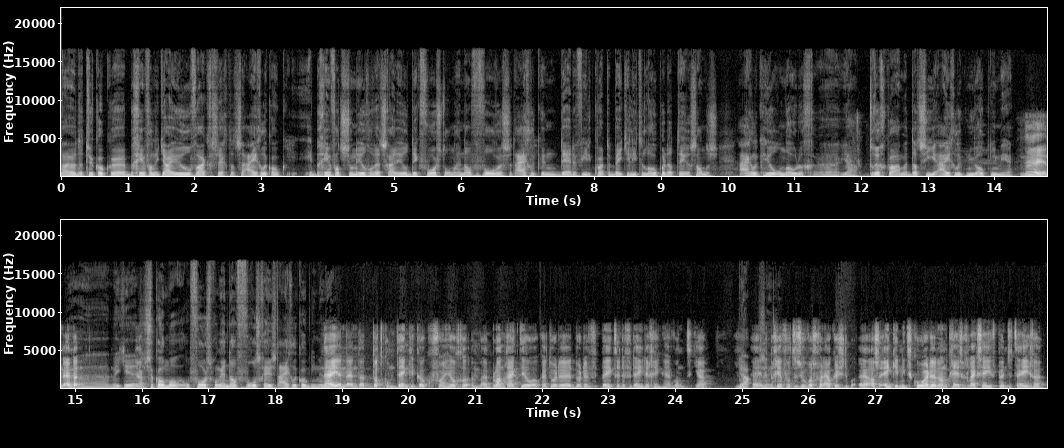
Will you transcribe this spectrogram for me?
Nou, we hebben natuurlijk ook uh, begin van het jaar heel vaak gezegd dat ze eigenlijk ook in het begin van het seizoen heel veel wedstrijden heel dik voor stonden. En dan vervolgens het eigenlijk een derde, vierde kwart een beetje lieten lopen. Dat tegenstanders eigenlijk heel onnodig uh, ja, terugkwamen. Dat zie je eigenlijk nu ook niet meer. Nee, en, en dat, uh, weet je, ja. ze komen op voorsprong en dan vervolgens geven ze het eigenlijk ook niet meer. Nee, en, en dat, dat komt denk ik ook voor een heel een, een belangrijk deel ook door de, door de verbeterde verdediging. Hè? Want ja, ja in het begin van het seizoen was gewoon elke keer, als, als ze één keer niet scoorden, dan kregen ze gelijk zeven punten tegen.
